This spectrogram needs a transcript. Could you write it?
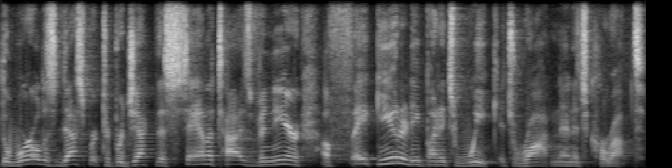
The world is desperate to project this sanitized veneer of fake unity, but it's weak, it's rotten, and it's corrupt.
